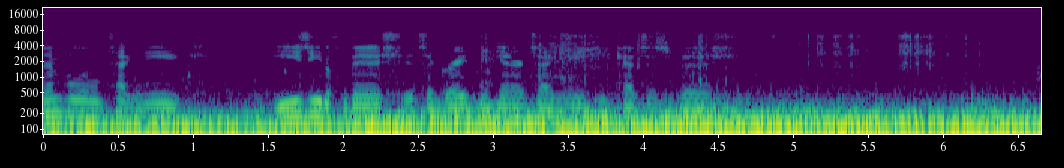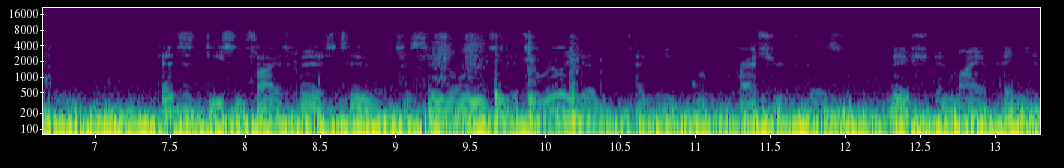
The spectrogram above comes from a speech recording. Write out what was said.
simple little technique, easy to fish. It's a great beginner technique. It catches fish. Catches decent sized fish too, to say the least. It's a really good technique for pressured fish, fish in my opinion.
